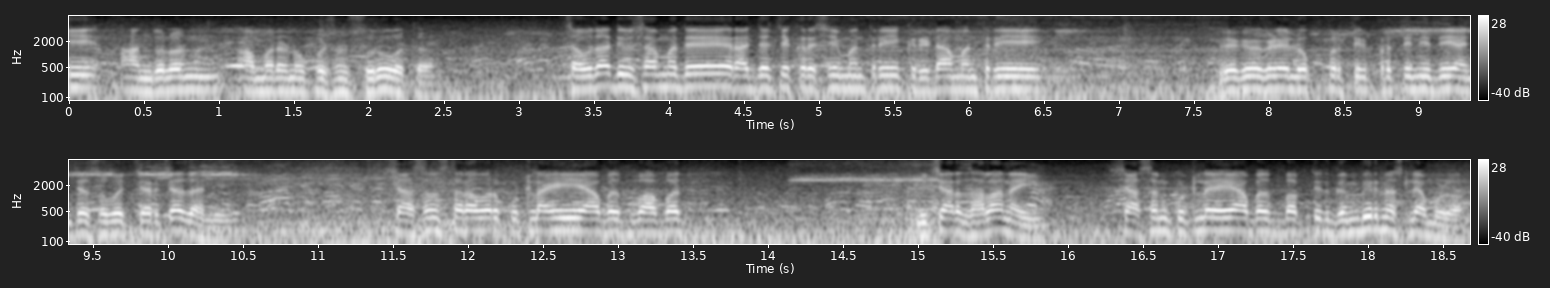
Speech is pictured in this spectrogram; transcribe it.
हे आंदोलन आमरण उपोषण सुरू होतं. चौदा दिवसामध्ये राज्याचे कृषी मंत्री क्रीडा मंत्री वेगवेगळे लोकप्रति प्रतिनिधी यांच्यासोबत चर्चा झाली. शासन स्तरावर कुठलाही याबाबत बाबत विचार झाला नाही. शासन कुठलंही या बाबतीत गंभीर नसल्यामुळं.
